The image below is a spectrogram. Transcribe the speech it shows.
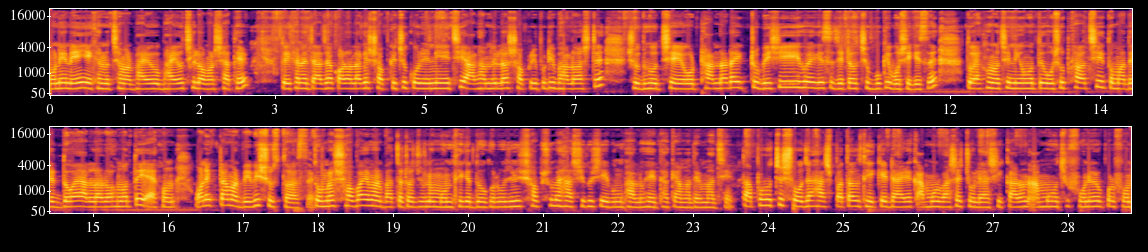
মনে নেই। এখানে হচ্ছে আমার ভাইও ভাইও ছিল আমার সাথে। তো এখানে যা যা করা লাগে সব কিছু করে নিয়েছি আলহামদুলিল্লাহ সব রিপোর্টই ভালো আসছে। শুধু হচ্ছে ওর ঠান্ডাটা একটু বেশি হয়ে গেছে, যেটা হচ্ছে বুকে বসে গেছে। তো এখন হচ্ছে নিয়মিত ওষুধ খাওয়াচ্ছি। তোমাদের দোয়ায় আল্লাহ রহমতে এখন অনেকটা আমার বেবি সুস্থ আছে। তোমরা সবাই আমার বাচ্চাটার জন্য মন থেকে দো করো। ওই জন্য সবসময় হাসি খুশি এবং ভালো হয়ে থাকে আমাদের মাঝে। তারপর হচ্ছে সোজা হাসপাতাল থেকে ডাইরেক্ট আম্মুর বাসায় চলে আসি। কারণ আম্মু হচ্ছে ফোনের উপর ফোন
